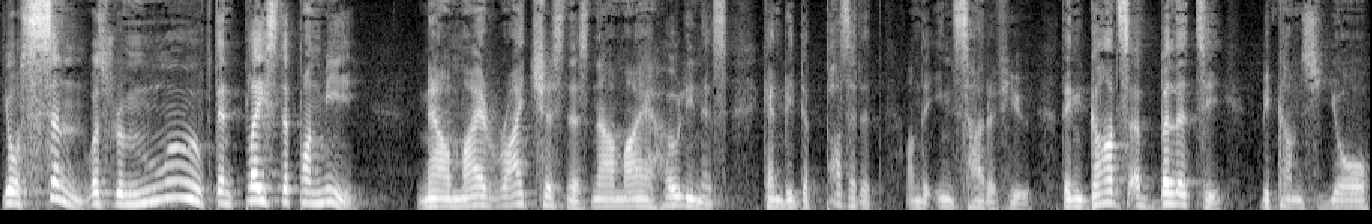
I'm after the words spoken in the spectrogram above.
your sin was removed and placed upon me, now my righteousness, now my holiness can be deposited on the inside of you. Then God's ability becomes your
